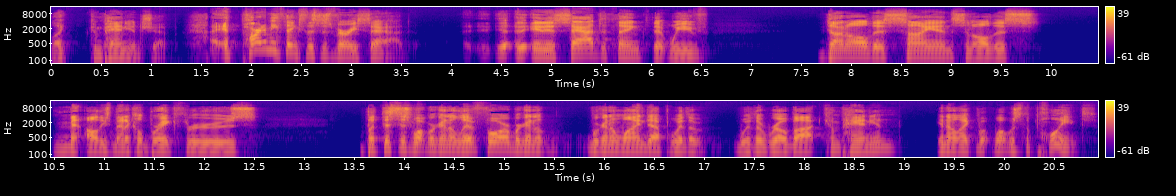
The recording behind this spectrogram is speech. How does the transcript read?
like companionship. Part of me thinks this is very sad. It is sad to think that we've done all this science and all this, all these medical breakthroughs, but this is what we're going to live for. We're going to we're going to wind up with a with a robot companion. You know, like what, what was the point?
